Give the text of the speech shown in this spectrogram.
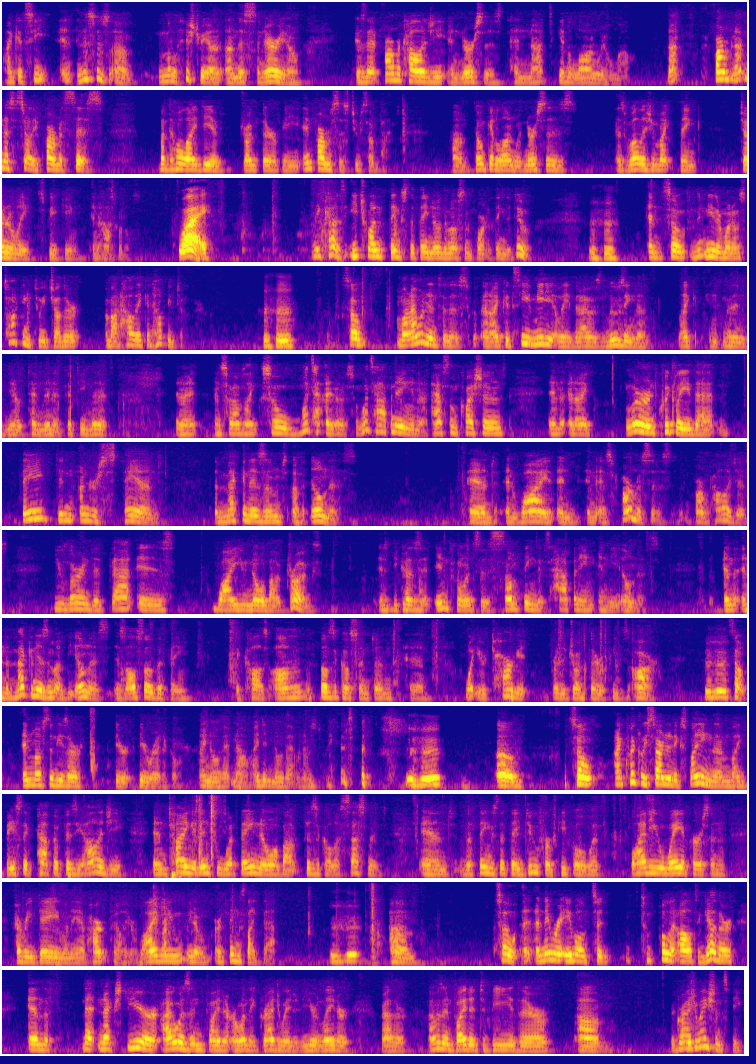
I could see, and, and this is um, a little history on, on this scenario, is that pharmacology and nurses tend not to get along real well. Not, pharm, not necessarily pharmacists, but the whole idea of drug therapy, and pharmacists too sometimes, um, don't get along with nurses as well as you might think, generally speaking, in hospitals. Why? because each one thinks that they know the most important thing to do. Mm-hmm. And so neither one was talking to each other about how they can help each other. Mm-hmm. So when I went into this, and I could see immediately that I was losing them, like in, within you know ten minutes, fifteen minutes, and I and so I was like, so what's ha- so what's happening? And I asked them questions, and and I learned quickly that they didn't understand the mechanisms of illness and and why and and as pharmacists and pharmacologists you learn that that is why you know about drugs is because it influences something that's happening in the illness and the, and the mechanism of the illness is also the thing that causes all the physical symptoms and what your target for the drug therapies are mm-hmm. so and most of these are theor- theoretical I know that now. I didn't know that when I was doing it. mm-hmm. Um, so I quickly started explaining them like basic pathophysiology and tying it into what they know about physical assessment and the things that they do for people with why do you weigh a person every day when they have heart failure? Why do you, you know, or things like that. Mm-hmm. Um, so, and they were able to, to pull it all together. And the that next year, I was invited, or when they graduated a year later, rather, I was invited to be their um, the graduation speaker.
